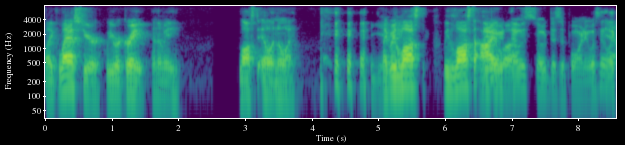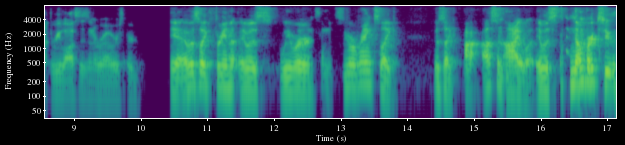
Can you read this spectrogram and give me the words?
like last year, we were great and then we lost to Illinois. Like we lost we lost to Dude, Iowa. That was so disappointing. Wasn't it Yeah. like three losses in a row or, or Yeah, it was like three. And, it was we were we were ranked like it was like uh, us in Iowa. It was number two.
